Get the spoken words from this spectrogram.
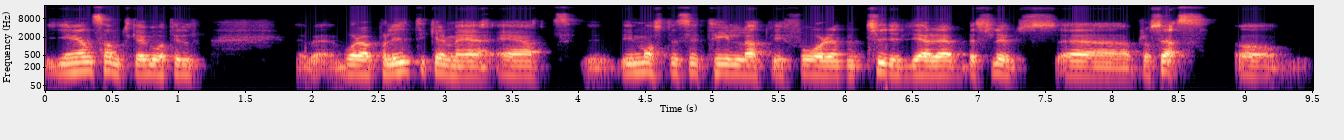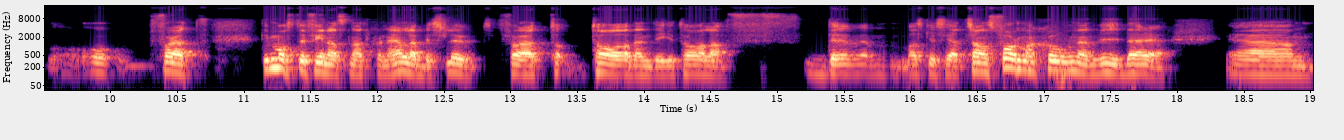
gemensamt ska gå till våra politiker med är att vi måste se till att vi får en tydligare beslutsprocess. Och, för att det måste finnas nationella beslut för att ta den digitala vad ska jag säga, transformationen vidare. Ehm,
